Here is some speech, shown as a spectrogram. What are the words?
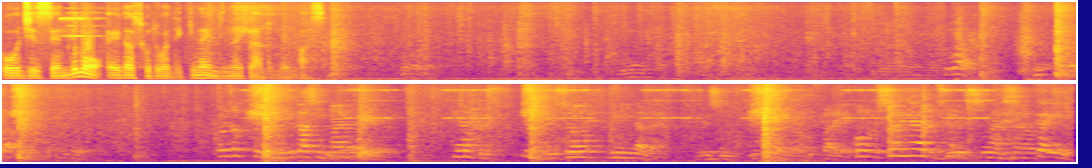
こう実践でも出すことができないんじゃないかなと思います。これちょっと難しいんで、後ろ気味になるじゃないですか。重心この後ろにある重心をしっかり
